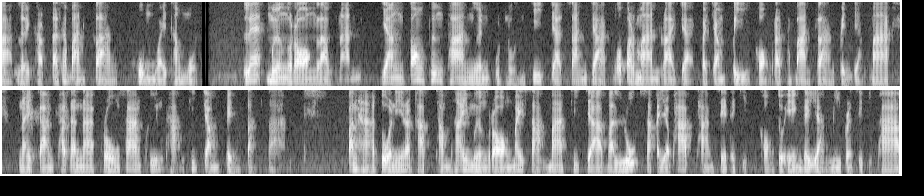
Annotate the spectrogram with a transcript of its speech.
บาทเลยครับ รัฐบาลกลางคุมไว้ทั้งหมด และเมืองรองเหล่านั้นยังต้องพึ่งพาเงินอุดหนุนที่จัดสรรจากงบประมาณรายจ่ายประจำปีของรัฐบาลกลางเป็นอย่างมาก ในการพัฒนาโครงสร้างพื้นฐานที่จำเป็นต่าง ปัญหาตัวนี้นะครับทำให้เมืองรองไม่สามารถที่จะบรรลุศักยภาพทางเศรษฐกิจของตัวเองได้อย่างมีประสิทธิภาพ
